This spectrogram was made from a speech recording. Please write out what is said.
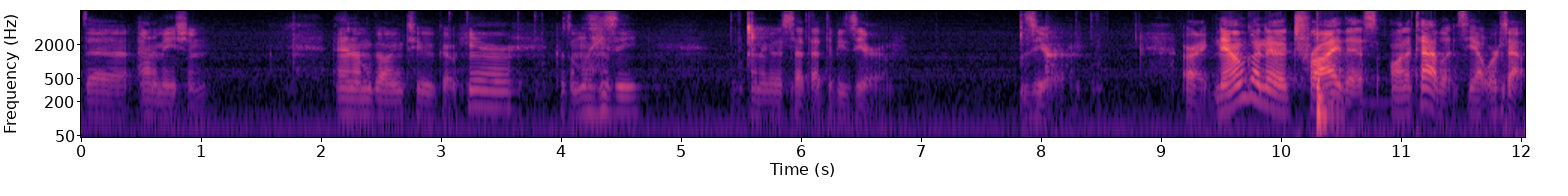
the animation. And I'm going to go here because I'm lazy and I'm going to set that to be 0. 0. Alright, now I'm going to try this on a tablet and see how it works out.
